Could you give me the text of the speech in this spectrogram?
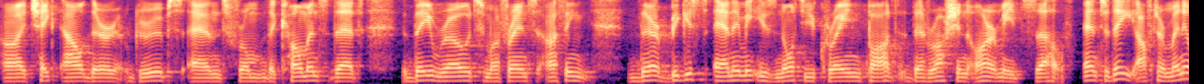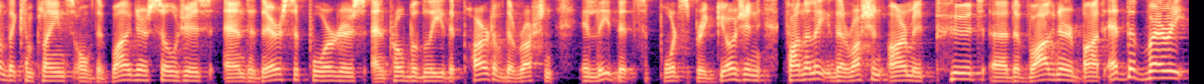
I checked out their groups and from the comments that they wrote, my friends, I think their biggest enemy is not Ukraine, but the Russian army itself. And today, after many of the complaints of the Wagner soldiers and their supporters, and probably the part of the Russian elite that supports Prigozhin, finally, the Russian army put uh, the Wagner but at the very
